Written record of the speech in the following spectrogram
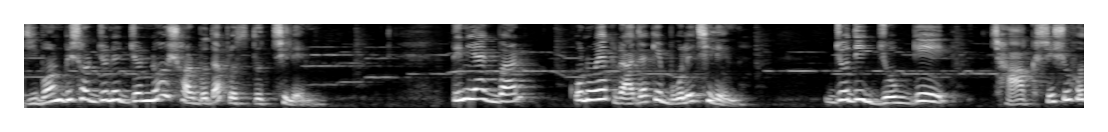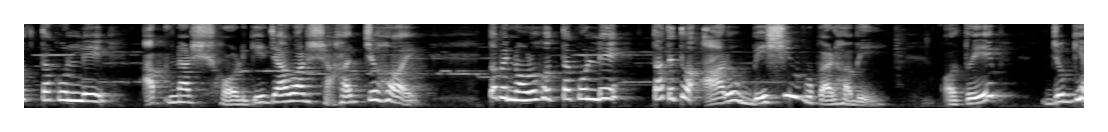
জীবন বিসর্জনের জন্য সর্বদা প্রস্তুত ছিলেন। তিনি একবার কোনো এক রাজাকে বলেছিলেন, যদি যজ্ঞে ছাক শিশু হত্যা করলে আপনার স্বর্গে যাওয়ার সাহায্য হয়, তবে নরহত্যা করলে তাতে তো আরও বেশি উপকার হবে। অতএব যজ্ঞে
